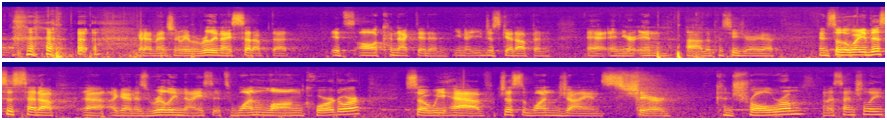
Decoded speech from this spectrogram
like I mentioned, we have a really nice setup that it's all connected, and you know you just get up and and you're in uh, the procedure area. And so the way this is set up, uh, again, is really nice. It's one long corridor, so we have just one giant shared control room, essentially.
